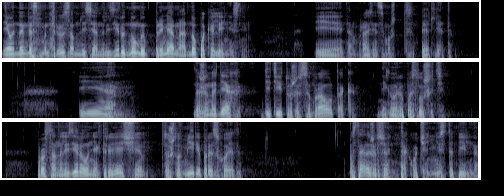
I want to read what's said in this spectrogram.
я вот иногда смотрю, сам для себя анализирую. Ну, мы примерно одно поколение с ним. И там разница, может, 5 лет. И даже на днях детей тоже собрал так. Я говорю, послушайте, просто анализировал некоторые вещи, то, что в мире происходит. Постоянно же все так очень нестабильно.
